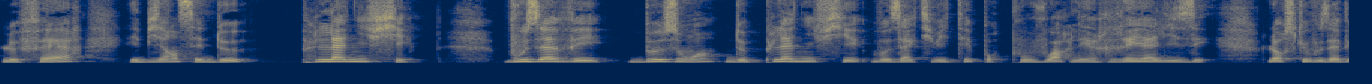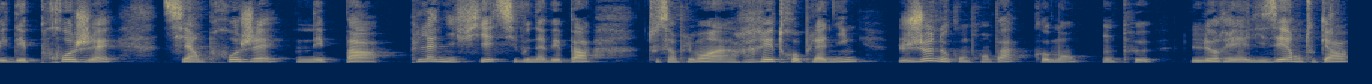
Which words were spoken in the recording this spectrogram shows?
le faire, eh bien c'est de planifier. Vous avez besoin de planifier vos activités pour pouvoir les réaliser. Lorsque vous avez des projets, si un projet n'est pas planifié, si vous n'avez pas tout simplement un rétro-planning, je ne comprends pas comment on peut le réaliser. En tout cas,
